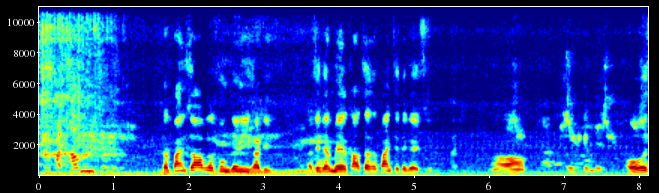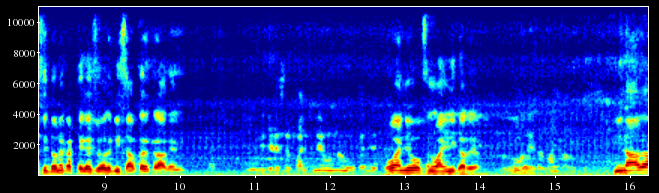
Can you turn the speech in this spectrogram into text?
ਸਰਪੰਚ ਸਾਹਿਬ ਨੂੰ ਨਹੀਂ ਕਿਹਾ? ਸਰਪੰਚ ਸਾਹਿਬ ਤਾਂ ਸੁਣਦੇ ਨਹੀਂ ਸਾਡੀ। ਅਸੀਂ ਗਰਮੇਲ ਖਾਲਸਾ ਸਰਪੰਚ ਤੇ ਗਏ ਸੀ। ਅੱਛਾ। ਹਾਂ। ਉਹ ਕੀ ਕਹਿੰਦੇ? ਉਹ ਅਸੀਂ ਦੋਨੇ ਇਕੱਠੇ ਗਏ ਸੀ ਉਹ ਡੀ ਸਾਹਿਬ ਕਰ ਕਰਾ ਦੇਣਗੇ। ਤੇ ਜਿਹੜੇ ਸਰਪੰਚ ਨੇ ਉਹਨਾਂ ਉਹ ਕਹਿੰਦੇ? ਉਹ ਐਨੀ ਉਹ ਸੁਣਵਾਈ ਨਹੀਂ ਕਰ ਰਿਹਾ। ਕੌਣ ਨੇ ਸਰਪੰਚ ਸਾਹਿਬ? ਕੀ ਨਾਂ ਦਾ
